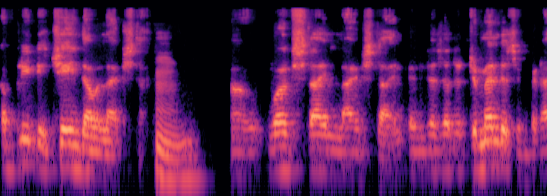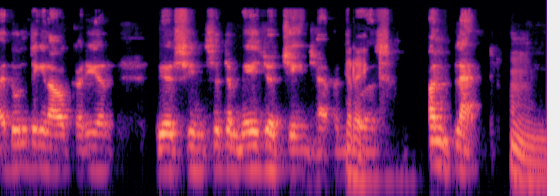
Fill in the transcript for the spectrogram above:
completely changed our lifestyle, Hmm. uh, work style, lifestyle, and it has had a tremendous impact. I don't think in our career we have seen such a major change happen to Correct. us, unplanned. Hmm.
